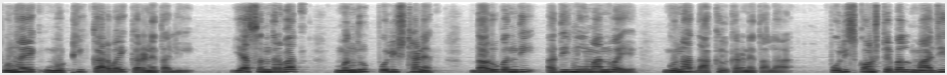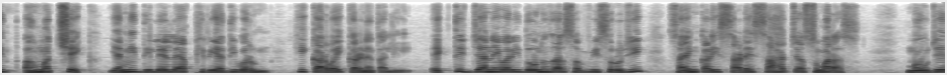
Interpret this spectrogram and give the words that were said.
पुन्हा एक मोठी कारवाई करण्यात आली. या संदर्भात मंद्रुप पोलीस ठाण्यात दारूबंदी अधिनियमान्वये गुन्हा दाखल करण्यात आला. पोलीस कॉन्स्टेबल माजिद अहमद शेख यांनी दिलेल्या फिर्यादीवरून ही कारवाई करण्यात आली. एकतीस जानेवारी दोन हजार सव्वीस रोजी सायंकाळी साडेसहाच्या सुमारास मौजे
